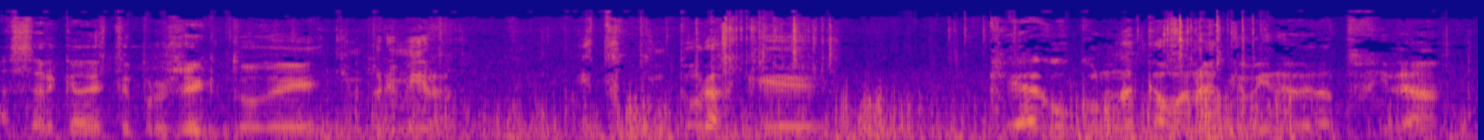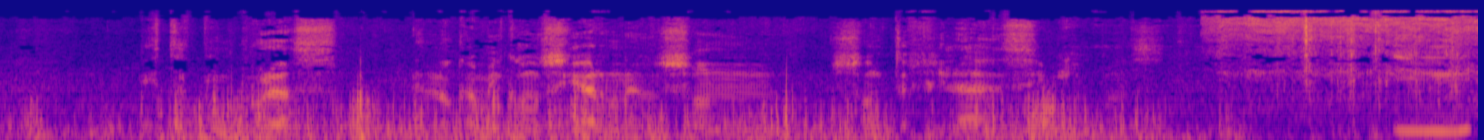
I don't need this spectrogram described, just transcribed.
acerca de este proyecto de imprimir estas pinturas que, que hago con una cabana que viene de la tefilá. Estas pinturas, en lo que a mí conciernen, son, son tefilá en sí mismas. Y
